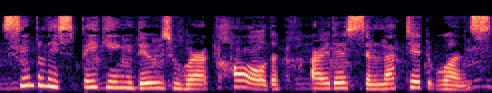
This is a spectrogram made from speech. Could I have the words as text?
simply speaking, those who are called are the selected ones.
